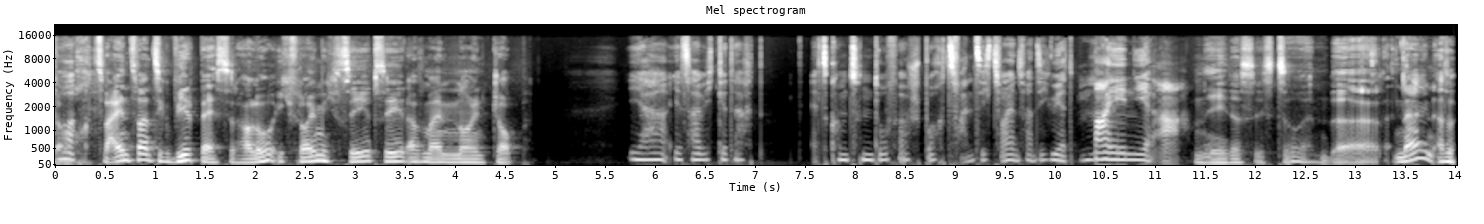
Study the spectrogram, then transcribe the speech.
Boah, Doch, 22 wird besser. Hallo, ich freue mich sehr, sehr auf meinen neuen Job. ja, jetzt habe ich gedacht, jetzt kommt so ein doofer Spruch, 2022 wird mein Jahr. Nee, das ist so ein. Bäh. Nein, also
